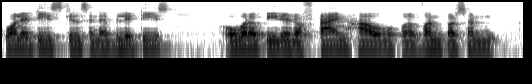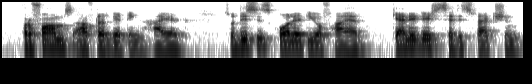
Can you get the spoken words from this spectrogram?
quality skills and abilities over a period of time how one person performs after getting hired. So this is quality of hire candidate satisfaction.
